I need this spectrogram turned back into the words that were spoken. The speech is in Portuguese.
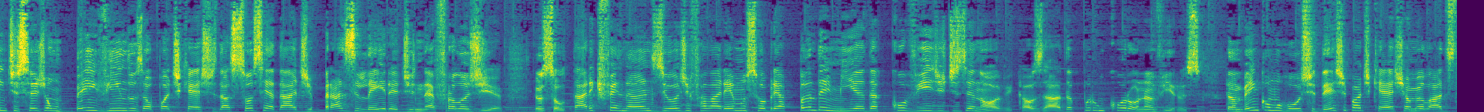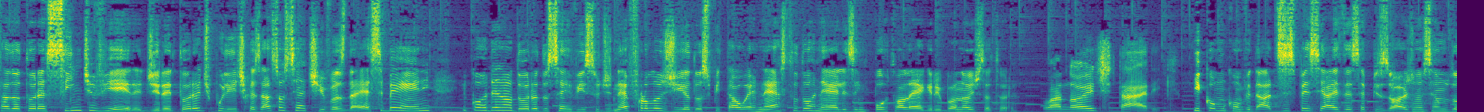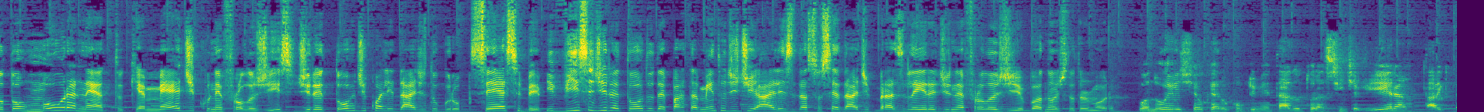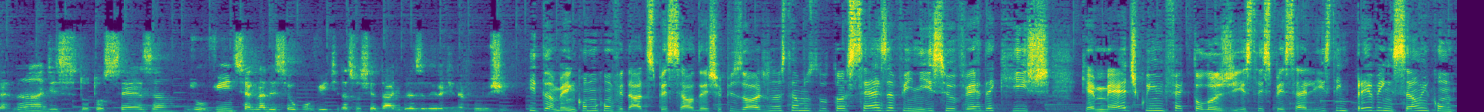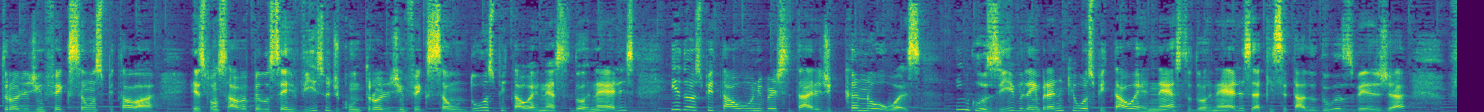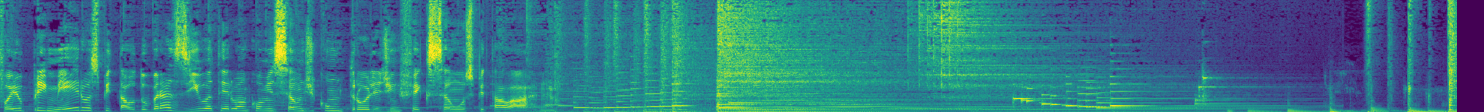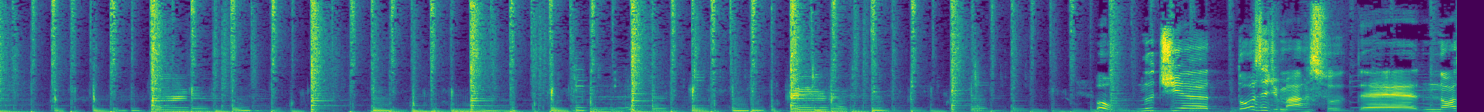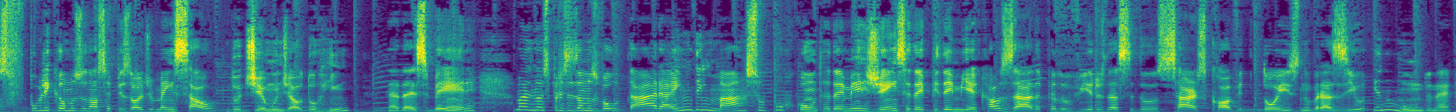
Ouvintes, sejam bem-vindos ao podcast da Sociedade Brasileira de Nefrologia. Eu sou Tarek Fernandes e hoje falaremos sobre a pandemia da Covid-19 causada por um coronavírus. Também como host deste podcast, ao meu lado está a doutora Cíntia Vieira, diretora de políticas associativas da SBN e coordenadora do Serviço de Nefrologia do Hospital Ernesto Dornelles em Porto Alegre. Boa noite, doutora. Boa noite, Tarek. E como convidados especiais desse episódio, nós temos o Dr. Moura Neto, que é médico nefrologista, diretor de qualidade do grupo CSB e vice-diretor do Departamento de Diálise da Sociedade Brasileira de Nefrologia. Boa noite, Dr. Moura. Boa noite, eu quero cumprimentar a doutora Cíntia Vieira, Tarek Fernandes, Dr. César, os ouvintes e agradecer o convite da Sociedade Brasileira de Nefrologia. E também, como convidado especial deste episódio, nós temos o Dr. César Vinícius Verdekrich, que é médico infectologista especialista em prevenção e controle de infecção hospitalar, responsável pelo serviço de controle de infecção do Hospital Ernesto Dornelles e do Hospital Universitário de Canoas. Inclusive, lembrando que o Hospital Ernesto Dornelles, aqui citado duas vezes já, foi o primeiro hospital do Brasil a ter uma comissão de controle de infecção hospitalar. Né? Dia 12 de março, é, nós publicamos o nosso episódio mensal do Dia Mundial do Rim, né, da SBN, mas nós precisamos voltar ainda em março por conta da emergência da epidemia causada pelo vírus do SARS-CoV-2 no Brasil e no mundo, né?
